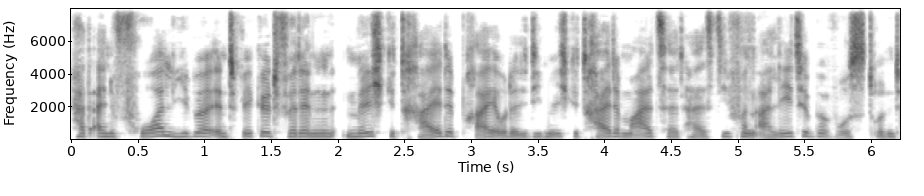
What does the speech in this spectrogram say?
hat eine Vorliebe entwickelt für den Milchgetreidebrei oder die Milchgetreidemahlzeit heißt die von Alete bewusst. Und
